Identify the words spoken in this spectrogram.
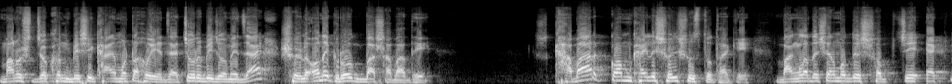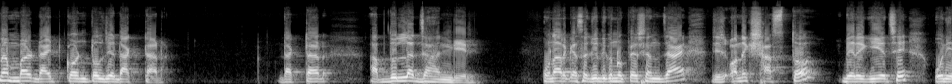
মানুষ যখন বেশি খায়, মোটা হয়ে যায়, চর্বি জমে যায়, শরীরে অনেক রোগ বাসা বাঁধে। খাবার কম খাইলে শরীর সুস্থ থাকে। বাংলাদেশের মধ্যে সবচেয়ে এক নম্বর ডায়েট কন্ট্রোল যে ডাক্তার ডাক্তার আবদুল্লাহ জাহাঙ্গীর। ওনার কাছে যদি কোনো পেশেন্ট যায়, যে অনেক স্বাস্থ্য বেড়ে গিয়েছে, উনি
